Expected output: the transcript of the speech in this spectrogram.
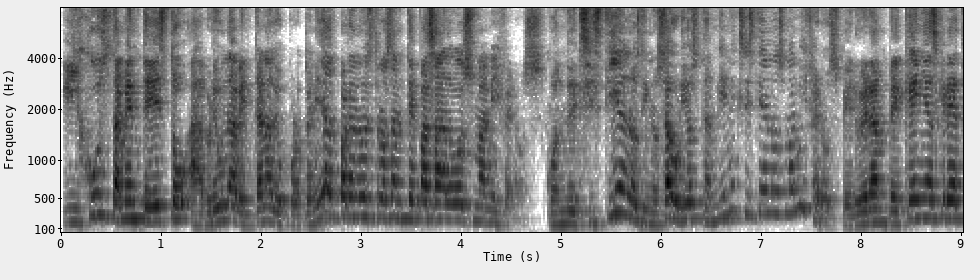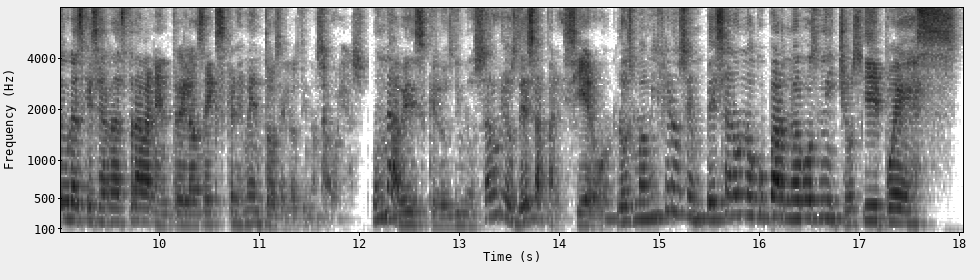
Y justamente esto abrió una ventana de oportunidad para nuestros antepasados mamíferos. Cuando existían los dinosaurios, también existían los mamíferos, pero eran pequeñas criaturas que se arrastraban entre los excrementos de los dinosaurios. Una vez que los dinosaurios desaparecieron, los mamíferos empezaron a ocupar nuevos nichos y pues...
